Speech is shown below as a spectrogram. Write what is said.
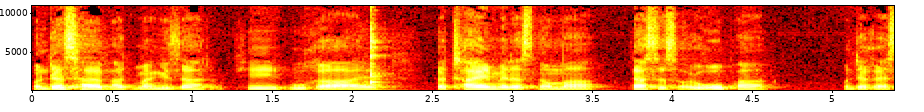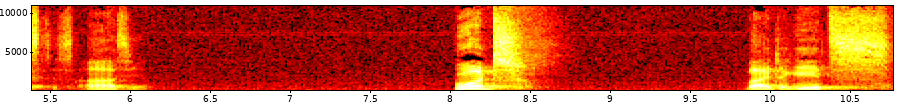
Und deshalb hat man gesagt, okay, Ural, da teilen wir das nochmal, das ist Europa und der Rest ist Asien. Gut, weiter geht's.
